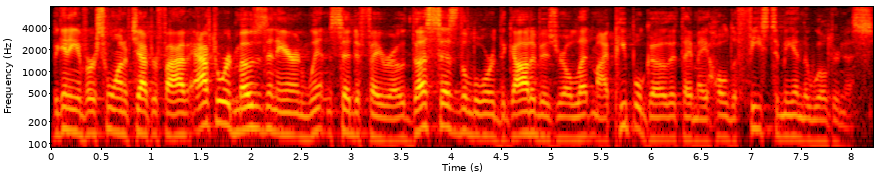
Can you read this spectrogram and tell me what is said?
Beginning in verse 1 of chapter 5 Afterward, Moses and Aaron went and said to Pharaoh, Thus says the Lord, the God of Israel, let my people go that they may hold a feast to me in the wilderness.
